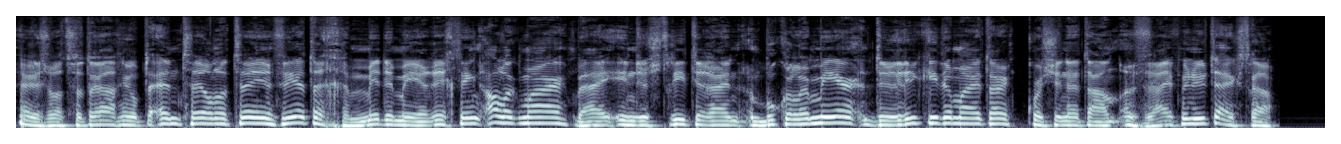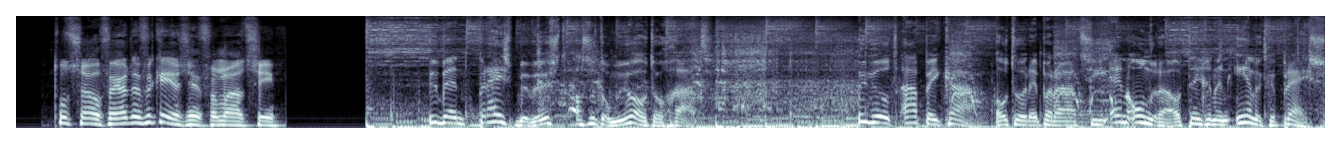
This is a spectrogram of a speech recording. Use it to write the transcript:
Er is wat vertraging op de N242, middenmeer richting Alkmaar. Bij industrieterrein Boekelermeer, 3 kilometer, kost je net aan 5 minuten extra. Tot zover de verkeersinformatie. U bent prijsbewust als het om uw auto gaat. U wilt APK, autoreparatie en onderhoud tegen een eerlijke prijs.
